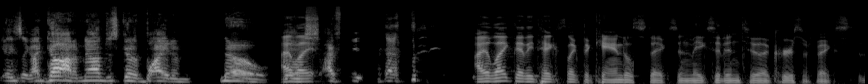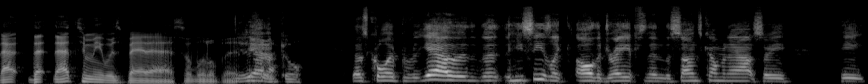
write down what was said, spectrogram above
he's like I got him. Now I'm just gonna bite him. No, I like- bitch, I faked death. I like that he takes like the candlesticks and makes it into a crucifix. That that that to me was badass a little bit. Yeah. pretty cool. That was cool. Yeah, the, the, he sees like all the drapes, and then the sun's coming out, so he he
